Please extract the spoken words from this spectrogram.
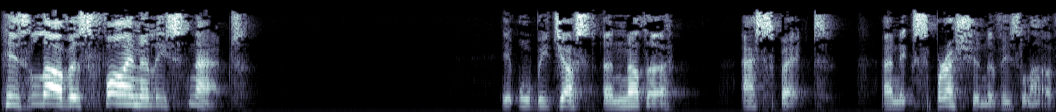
his love has finally snapped. It will be just another aspect and expression of his love.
